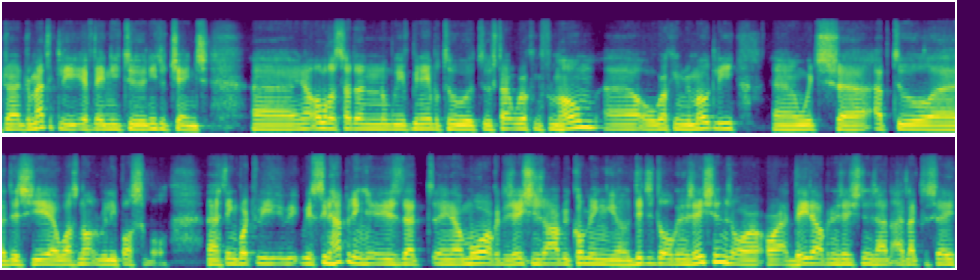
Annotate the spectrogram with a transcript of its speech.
dramatically if they need to need to change. Uh, you know, all of a sudden we've been able to to start working from home uh, or working remotely, uh, which uh, up to uh, this year was not really possible. And I think what we we've seen happening is that you know more organizations are becoming you know digital organizations or or data organizations. I'd, I'd like to say,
